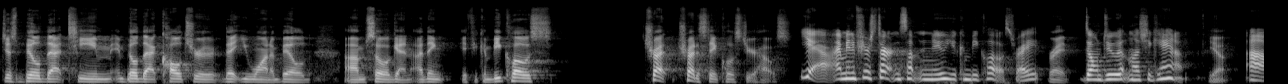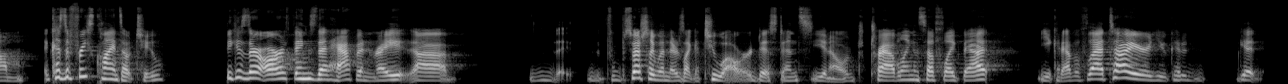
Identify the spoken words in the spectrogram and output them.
just build that team and build that culture that you want to build. Um, so again, I think if you can be close, try try to stay close to your house. Yeah, I mean, if you're starting something new, you can be close, right? Right. Don't do it unless you can. Yeah. Um, because it freaks clients out too, because there are things that happen, right? Uh, especially when there's like a two-hour distance, you know, traveling and stuff like that. You could have a flat tire. You could get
